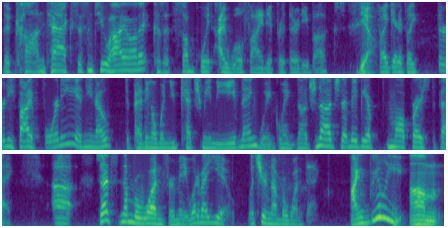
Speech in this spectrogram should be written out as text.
the contacts isn't too high on it, because at some point I will find it for thirty bucks. Yeah. If I get it for like 35 40 and you know depending on when you catch me in the evening wink wink nudge nudge that may be a small price to pay uh so that's number one for me what about you what's your number one thing i really um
